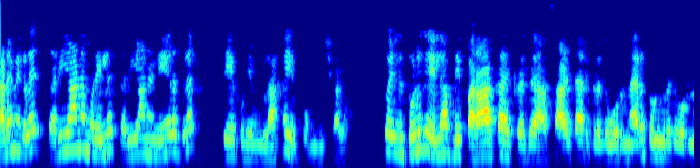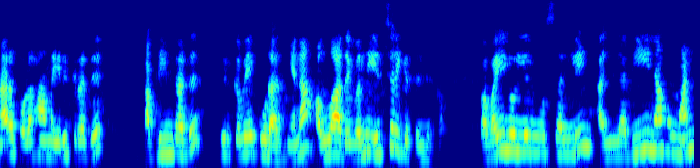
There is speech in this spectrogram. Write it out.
கடமைகளை சரியான முறையில சரியான நேரத்துல செய்யக்கூடியவங்களாக இருப்போம் இன்ஷால்லா ஸோ இந்த தொழுகையில அப்படியே பராக்கா இருக்கிறது அசால்ட்டா இருக்கிறது ஒரு நேரம் தொழுகிறது ஒரு நேரம் தொழுகாம இருக்கிறது அப்படின்றது இருக்கவே கூடாது. ஏன்னா அல்லாஹ் அதை வந்து எச்சரிக்கை செஞ்சிருக்கான். வயலுள்ளில் முசல்லின் அல்லதீனஹும் அன்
